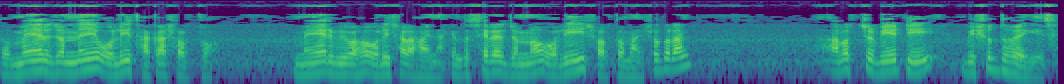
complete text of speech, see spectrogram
তো মেয়ের জন্যেই অলি থাকা শর্ত। মেয়ের বিবাহ অলি ছাড়া হয় না, কিন্তু ছেলের জন্য অলি শর্ত নয়। সুতরাং আলোচ্য বিয়েটি বিশুদ্ধ হয়ে গিয়েছে।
